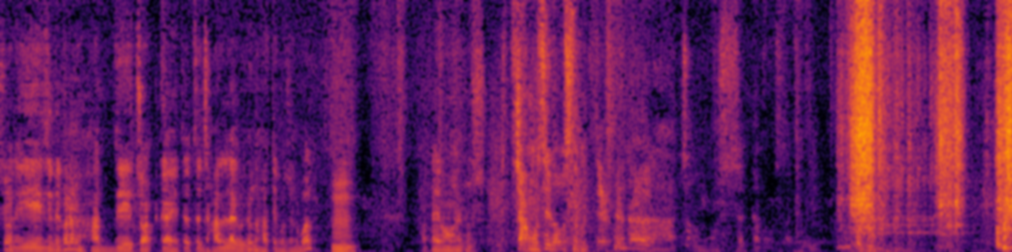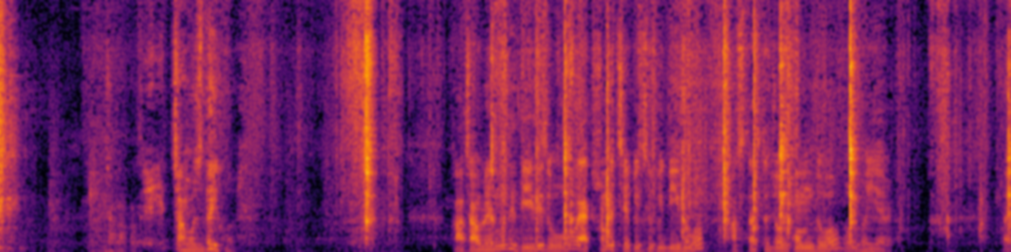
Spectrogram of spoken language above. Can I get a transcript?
শোন এই যদি কোনো আমি হাত দিয়ে চটকাই তাতে ঝাল লাগবে কিন্তু হাতে বোঝেন বল? হুম। আমার একটু চামচের ব্যবস্থা করতে চামচ হবে। কাঁচা আলুর মধ্যে দিয়ে দিস ও একসঙ্গে চেপে চেপে দিয়ে দেবো। আস্তে আস্তে জল কম দেবো ওই হয়ে যাবে। তাই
